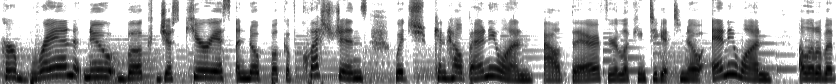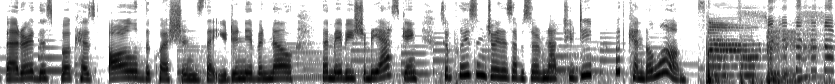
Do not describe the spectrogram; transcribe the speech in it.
her brand new book, Just Curious, a notebook of questions, which can help anyone out there. If you're looking to get to know anyone a little bit better, this book has all of the questions that you didn't even know that maybe you should be asking. So please enjoy this episode of Not Too Deep with Kendall Long.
